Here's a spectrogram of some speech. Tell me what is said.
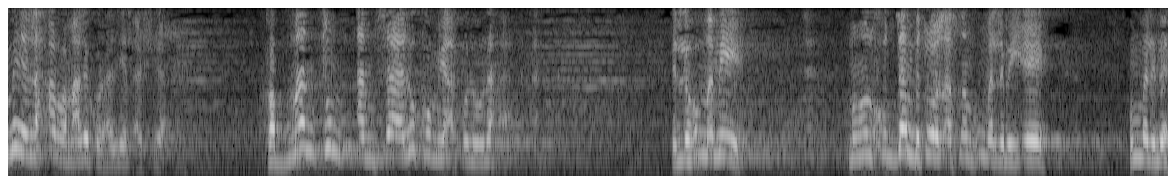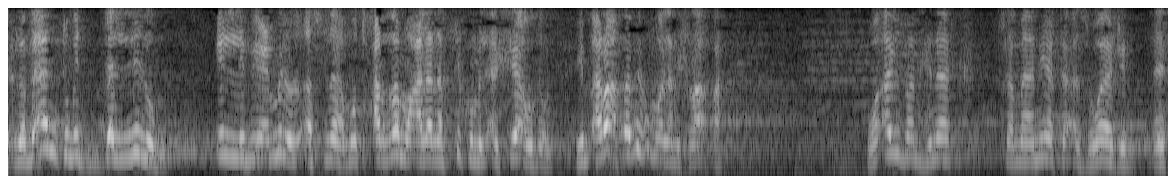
مين اللي حرم عليكم هذه الأشياء؟ طب ما أنتم أمثالكم يأكلونها. اللي هم مين؟ ما هو الخدام بتوع الأصنام هم اللي بي إيه؟ هم اللي بيأكلوا. بقى أنتوا بتدللوا اللي بيعملوا الأصنام وتحرموا على نفسكم الأشياء دول يبقى رأفة بهم ولا مش رأفة؟ وأيضا هناك ثمانية أزواج إيه؟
